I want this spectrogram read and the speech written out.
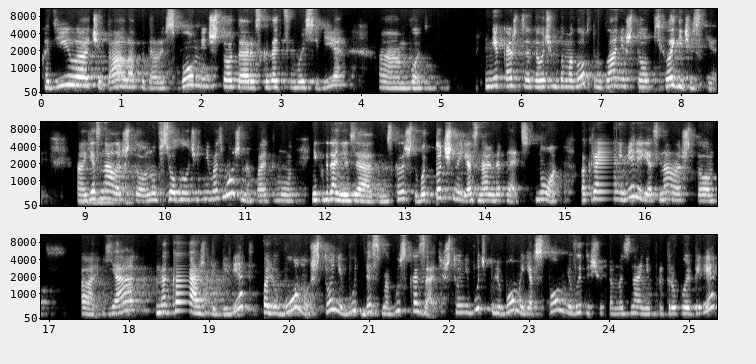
ходила, читала, пыталась вспомнить что-то, рассказать самой себе. Вот. Мне кажется, это очень помогло в том плане, что психологически а, я знала, что ну, все выучить невозможно, поэтому никогда нельзя там, сказать, что вот точно я знаю на 5. Но, по крайней мере, я знала, что а, я на каждый билет по-любому что-нибудь да смогу сказать, что-нибудь по-любому я вспомню, вытащу там из знаний про другой билет.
